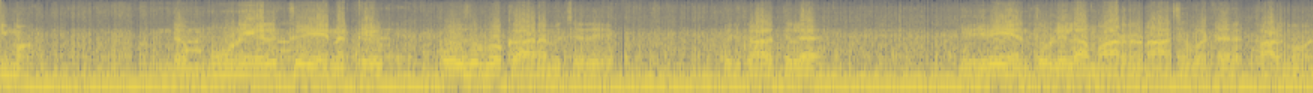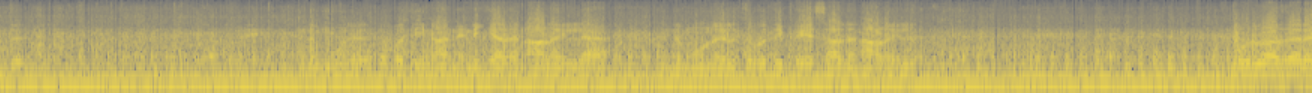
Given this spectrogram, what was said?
சினிமா இந்த மூணு எழுத்து எனக்கு பொழுதுபோக்க ஆரம்பித்தது பிற்காலத்தில் இதுவே என் தொழிலாக மாறணும்னு ஆசைப்பட்ட காலமும் வந்தது. இந்த மூணு எழுத்தை பற்றி நான் நினைக்காத நாளும் இல்லை. இந்த மூணு எழுத்தை பற்றி பேசாத நாளும் இல்லை. பொருளாதார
